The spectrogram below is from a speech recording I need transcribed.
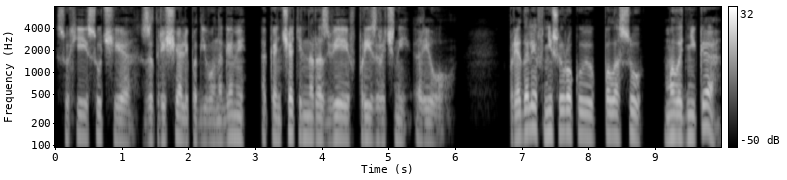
Сухие сучья затрещали под его ногами, окончательно развеяв призрачный ореол. Преодолев неширокую полосу молодняка,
